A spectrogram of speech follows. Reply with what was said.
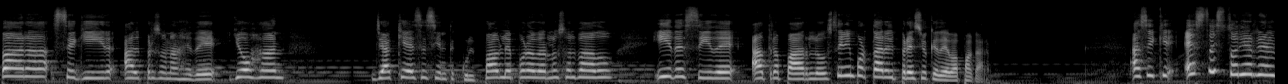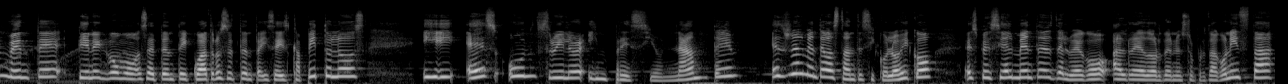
para seguir al personaje de Johan, ya que se siente culpable por haberlo salvado y decide atraparlo sin importar el precio que deba pagar. Así que esta historia realmente tiene como 74, 76 capítulos y es un thriller impresionante. Es realmente bastante psicológico, especialmente desde luego alrededor de nuestro protagonista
